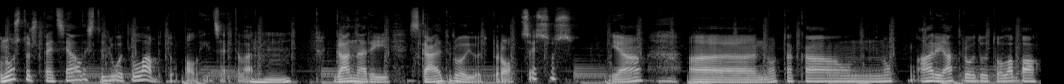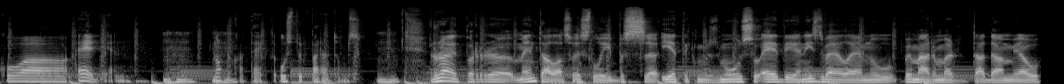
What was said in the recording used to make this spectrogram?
Un uzturu speciālisti ļoti labi to palīdzēt var. Mm -hmm. Gan arī skaidrojot procesus, ja? uh, nu, kā, un nu, arī atrodot to labāko ēdienu. Mm -hmm. nu, kā teikt, uzturparadums. Mm -hmm. Runājot par uh, mentālās veselības uh, ietekmi uz mūsu ēdienu izvēlēm, nu, piemēram, ar tādām jau,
